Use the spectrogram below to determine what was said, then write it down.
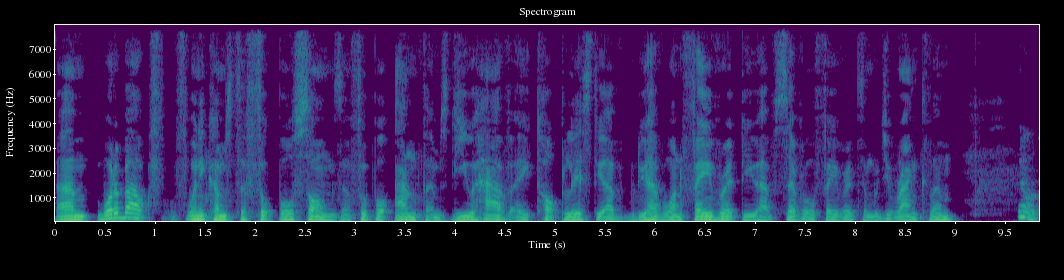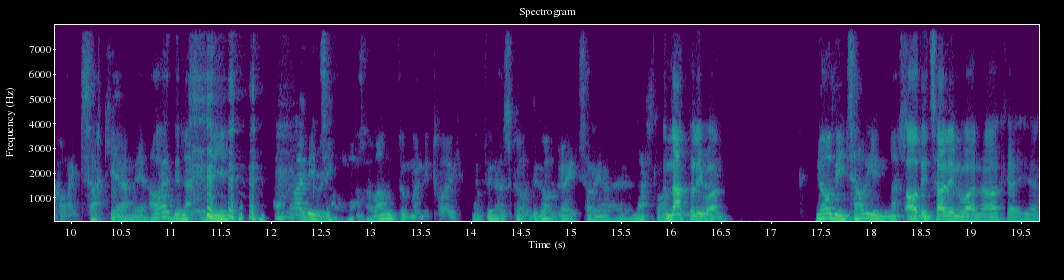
Um, what about f- when it comes to football songs and football anthems? Do you have a top list? Do you have do you have one favorite? Do you have several favorites, and would you rank them? They're all quite tacky, aren't they? I like the, the, I like the Italian national anthem when they play. I think that's got they got a great Italian uh, national. The Napoli one. No, the Italian national. Oh, the Italian one. Okay, yeah.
